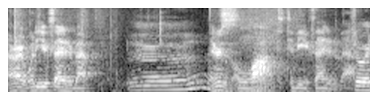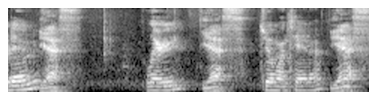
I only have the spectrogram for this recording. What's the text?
All right, what are you excited about? Mm, There's a lot to be excited about. Jordan, Yes, Larry, yes, Joe Montana. yes.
